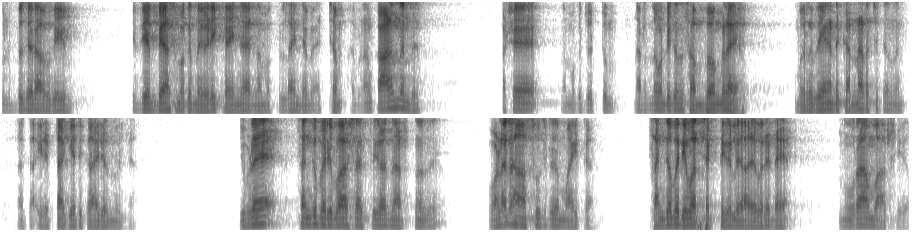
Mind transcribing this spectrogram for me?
ഉത്ഭുതരാവുകയും വിദ്യാഭ്യാസമൊക്കെ നേടിക്കഴിഞ്ഞാൽ നമുക്കുള്ള അതിന്റെ മെച്ചം നമ്മൾ കാണുന്നുണ്ട്. പക്ഷേ നമുക്ക് ചുറ്റും നടന്നുകൊണ്ടിരിക്കുന്ന സംഭവങ്ങളെ വെറുതെ അങ്ങോട്ട് കണ്ണടച്ചിട്ട് ഇരട്ടാക്കിയിട്ട് കാര്യമൊന്നുമില്ല. ഇവിടെ സംഘപരിവാർ ശക്തികൾ നടത്തുന്നത് വളരെ ആസൂത്രിതമായിട്ടാണ്. സംഘപരിവാർ ശക്തികൾ അവരുടെ നൂറാം വാർഷികം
